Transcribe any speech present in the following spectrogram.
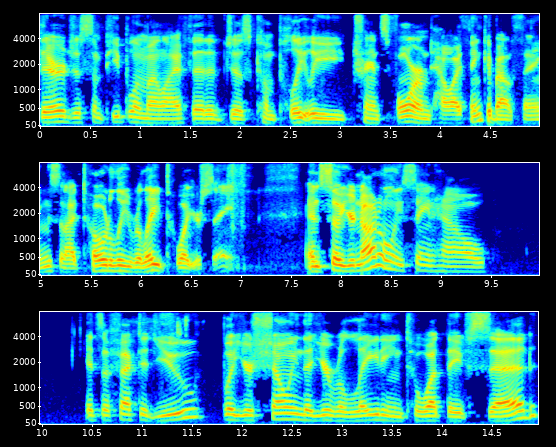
there are just some people in my life that have just completely transformed how I think about things, and I totally relate to what you're saying. And so you're not only saying how it's affected you, but you're showing that you're relating to what they've said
